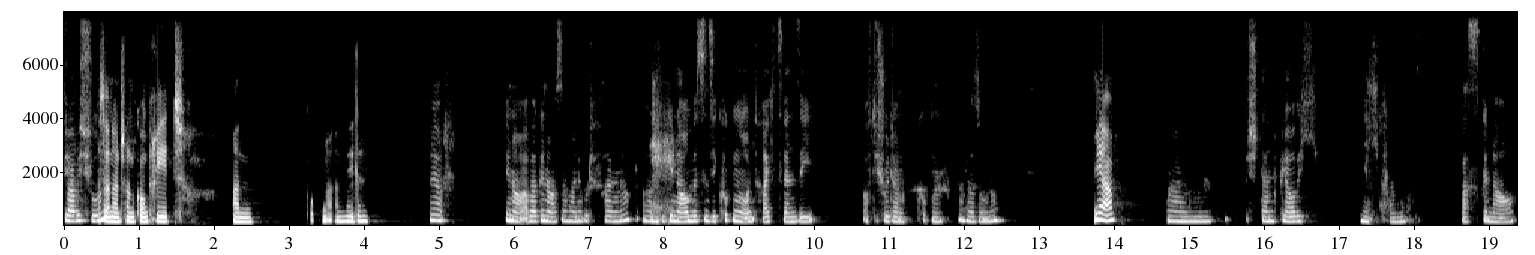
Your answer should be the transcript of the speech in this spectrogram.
glaube ich schon. Sondern schon konkret angucken, anwedeln. Ja, genau, aber genau, ist nochmal eine gute Frage, ne? Ähm, wie genau müssen sie gucken und reicht es, wenn sie auf die Schultern gucken oder so, ne? Ja. Ähm, stand, glaube ich, nicht drin. Was genau?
